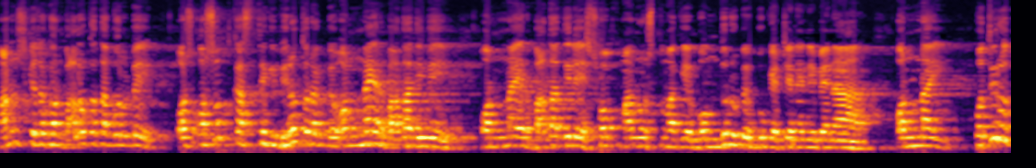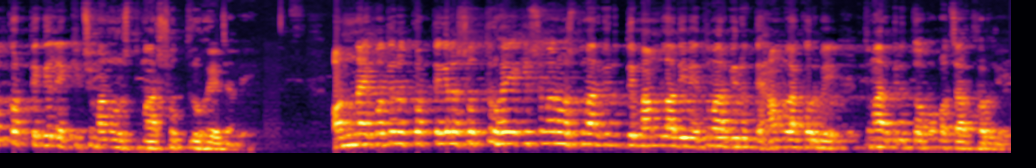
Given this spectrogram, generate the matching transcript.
মানুষকে যখন ভালো কথা বলবে, অস- অসৎ কাজ থেকে বিরত রাখবে, অন্যায়ের বাধা দিবে। অন্যায়ের বাধা দিলে সব মানুষ তোমাকে বন্ধুরূপে বুকে টেনে নিবে না। অন্যায় প্রতিরোধ করতে গেলে কিছু মানুষ তোমার শত্রু হয়ে যাবে। অন্যায় প্রতিরোধ করতে গেলে শত্রু হয়ে কিছু মানুষ তোমার বিরুদ্ধে মামলা দিবে, তোমার বিরুদ্ধে হামলা করবে, তোমার বিরুদ্ধে অপপ্রচার করবে।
